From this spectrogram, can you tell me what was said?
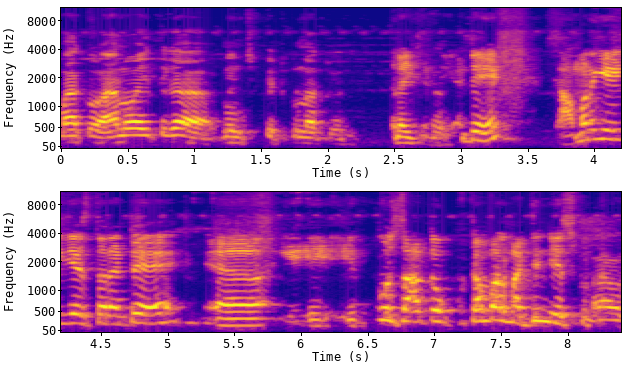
మాకు ఆనవాయితీగా మేము పెట్టుకున్నట్టు రైట్ అంటే కామన్గా ఏం చేస్తారంటే ఎక్కువ శాతం కుటుంబాల మధ్యన చేసుకుంటారు.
